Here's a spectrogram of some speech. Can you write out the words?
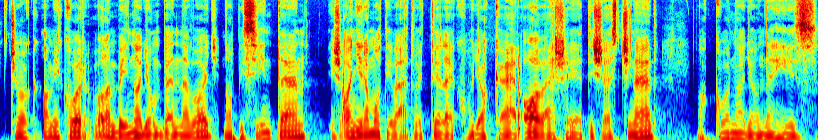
Csak amikor valamiben nagyon benne vagy, napi szinten, és annyira motivált vagy tényleg, hogy akár alvás helyett is ezt csináld, akkor nagyon nehéz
